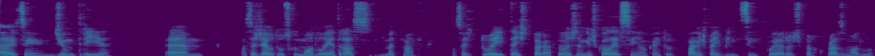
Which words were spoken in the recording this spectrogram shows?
uh, sim, geometria, um, ou seja, é o teu segundo módulo em atraso de matemática. Ou seja, tu aí tens de pagar. Pelo menos na minha escola é assim, ok? Tu pagas para aí 25 euros para recuperar o módulo.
